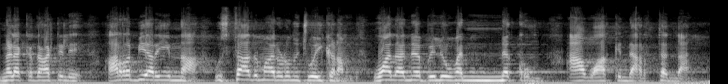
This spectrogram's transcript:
നിങ്ങളൊക്കെ നാട്ടിൽ അറബി അറിയുന്ന ഉസ്താദുമാരോടൊന്ന് ചോദിക്കണം. വലനബിലുവന്നക്കും. ആ വാക്കിന്റെ അർത്ഥം എന്താണ്?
